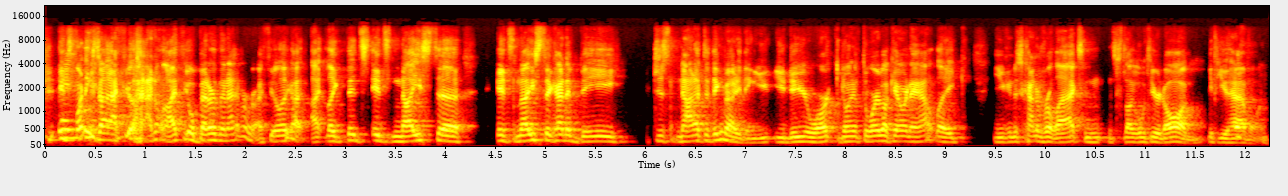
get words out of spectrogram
It's and- funny because I feel I don't I feel better than ever. I feel like I, I like it's it's nice to it's nice to kind of be just not have to think about anything. You you do your work. You don't have to worry about going out. Like you can just kind of relax and, and snuggle with your dog if you have one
